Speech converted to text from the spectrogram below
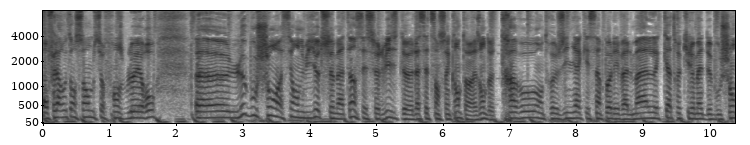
On fait la route ensemble sur France Bleu Héros. Euh, le bouchon assez ennuyeux de ce matin, c'est celui de la 750 en raison de travaux entre Gignac et Saint-Paul et Valmal. 4 km de bouchon,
